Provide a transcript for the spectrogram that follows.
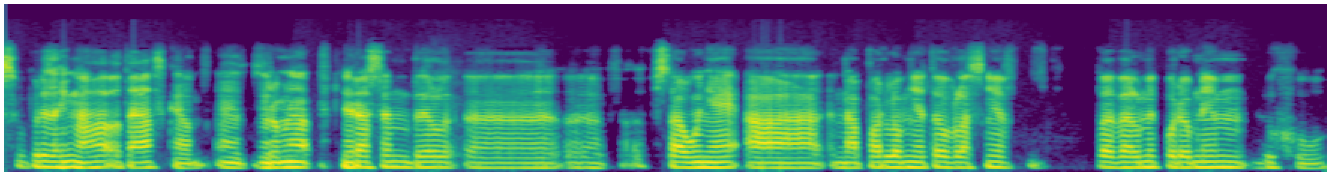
Super zajímavá otázka. Eh, zrovna včera jsem byl uh, v sauně a napadlo mě to vlastně ve velmi podobném duchu,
